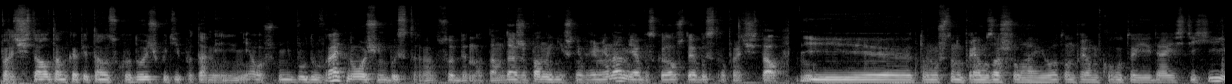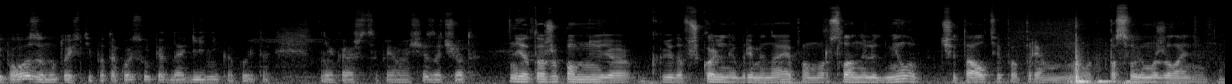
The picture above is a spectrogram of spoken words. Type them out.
прочитал там «Капитанскую дочку», типа там, я, не, я уж не буду врать, но очень быстро, особенно там, даже по нынешним временам, я бы сказал, что я быстро прочитал. И потому что, ну, прям зашла, и вот он прям круто, и да, и стихи, и проза, ну, то есть, типа, такой супер, да, гений какой-то. Мне кажется, прям вообще зачет. Я тоже помню, я когда в школьные времена, я, по-моему, Руслан и Людмила читал, типа, прям, ну, вот, по своему желанию. там.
